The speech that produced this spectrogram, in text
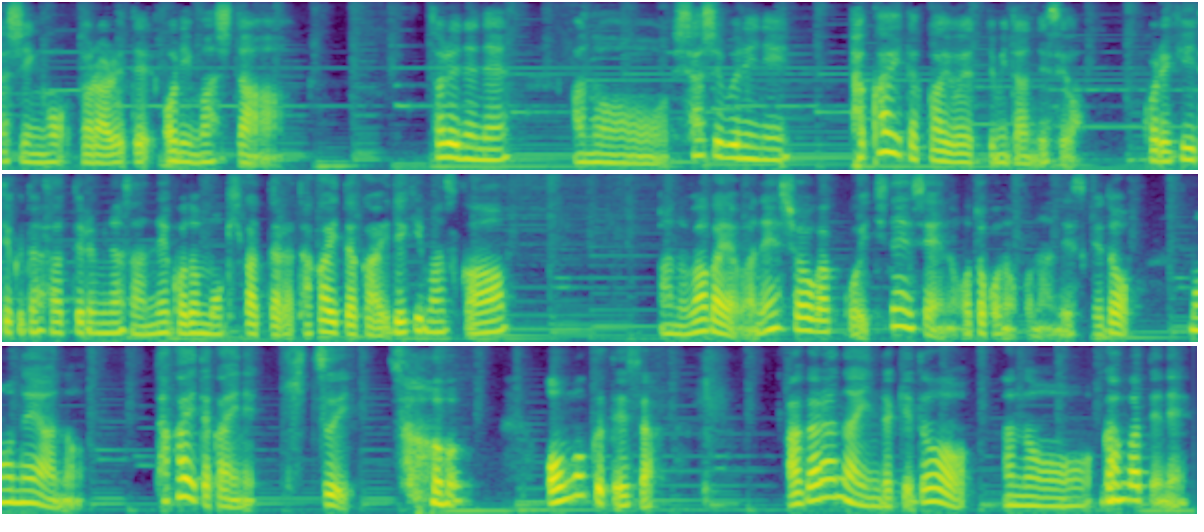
写真を撮られておりました。それでね、あの久しぶりに高い高いをやってみたんですよ。これ聞いてくださってる皆さんね、子供大きかったら高い高いできますか？あの、我が家はね、小学校1年生の男の子なんですけど、もうね、あの、高い高いね、きつい。そう。重くてさ、上がらないんだけど、あの、頑張ってね、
